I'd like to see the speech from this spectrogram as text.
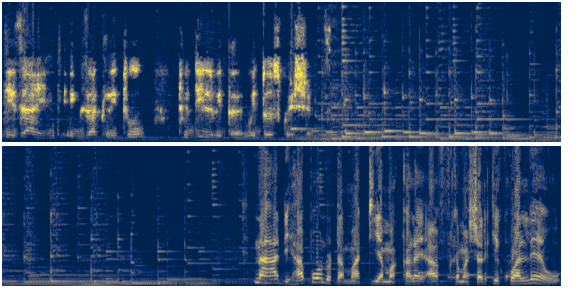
designed exactly to to deal with, with those questions. Na hadi hapo ndo tamati ya makala ya Afrika Mashariki kwa leo,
